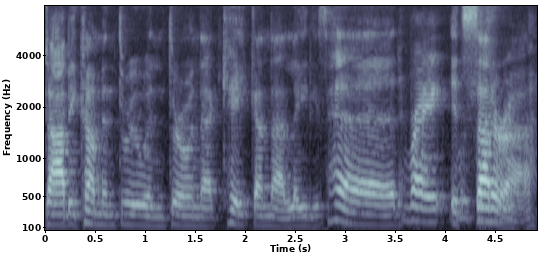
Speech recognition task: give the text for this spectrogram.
Dobby coming through and throwing that cake on that lady's head, Right. etc.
